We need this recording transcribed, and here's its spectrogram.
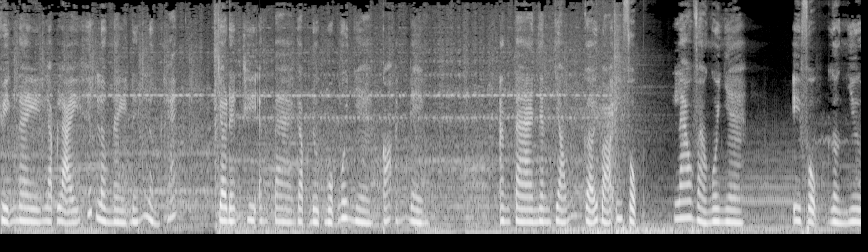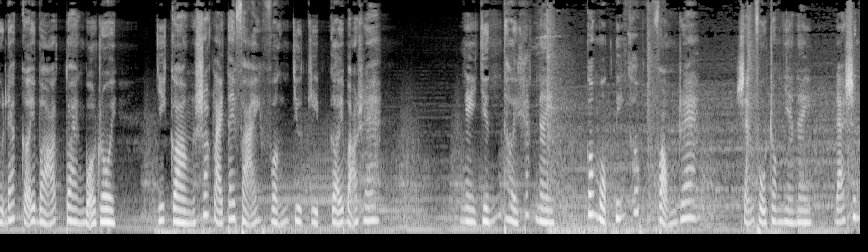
chuyện này lặp lại hết lần này đến lần khác cho đến khi anh ta gặp được một ngôi nhà có ánh đèn. Anh ta nhanh chóng cởi bỏ y phục lao vào ngôi nhà. Y phục gần như đã cởi bỏ toàn bộ rồi chỉ còn sót lại tay phải vẫn chưa kịp cởi bỏ ra. Ngay chính thời khắc này, có một tiếng khóc vọng ra. Sản phụ trong nhà này đã sinh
